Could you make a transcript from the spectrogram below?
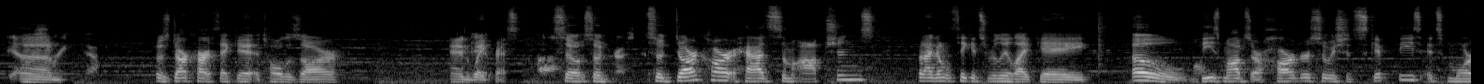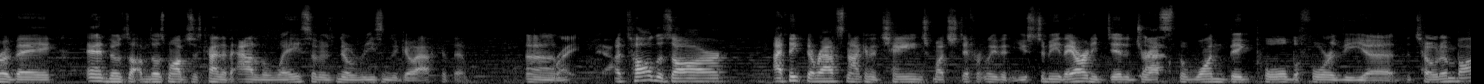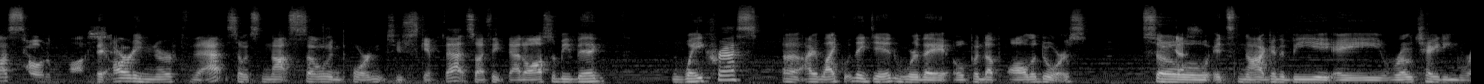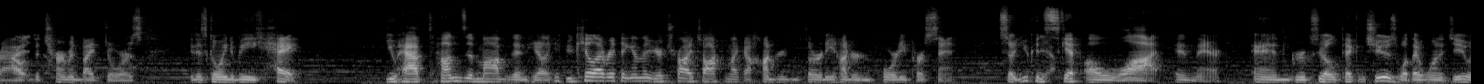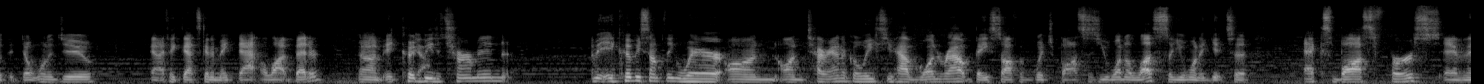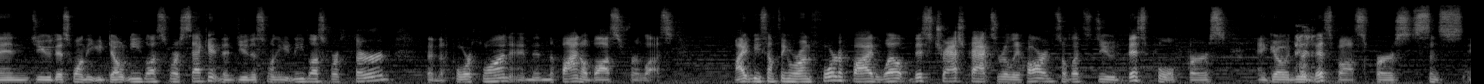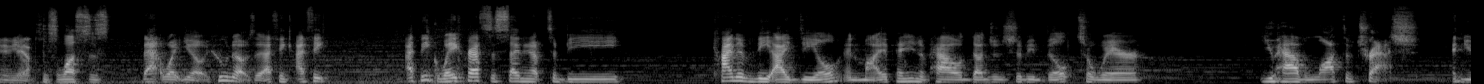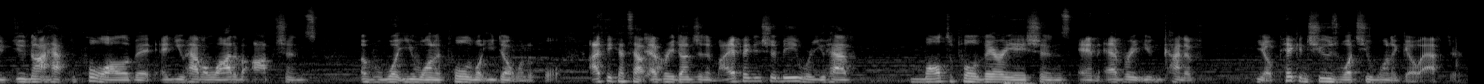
Yeah, Um, three, yeah. It was Darkheart Thicket, Atal'Dazar, and Yeah. Waycrest. Uh, So so Crest. so Darkheart has some options, but I don't think it's really like a oh these mobs are harder, so we should skip these. It's more of a and those those mobs just kind of out of the way, so there's no reason to go after them. Um, right. Yeah. Atal'Dazar, I think the route's not going to change much differently than it used to be. They already did address the one big pull before the uh, the totem boss. Totem boss. They yeah. already nerfed that, so it's not so important to skip that. So I think that'll also be big. Waycrest, uh, I like what they did where they opened up all the doors. So it's not going to be a rotating route Right. determined by doors. It is going to be, hey, you have tons of mobs in here. Like if you kill everything in there, you're probably talking like 130, 140%. So you can Yeah. skip a lot in there. And groups will be able to pick and choose what they want to do, what they don't want to do. And I think that's going to make that a lot better. Um, it could be determined. I mean, it could be something where on on tyrannical weeks you have one route based off of which bosses you want to lust. So you want to get to X boss first, and then do this one that you don't need less for second, then do this one that you need less for third, then the fourth one, and then the final boss for lust. Might be something where unfortified. Well, this trash pack's really hard, so let's do this pool first and go do this boss first, since and, you know Yeah. since lust is that way. You know, who knows? I think I think I think Waycrest is setting up to be kind of the ideal, in my opinion, of how dungeons should be built to where you have lots of trash and you do not have to pull all of it, and you have a lot of options of what you want to pull and what you don't want to pull. I think that's how Yeah. every dungeon, in my opinion, should be, where you have multiple variations and every you can kind of you know pick and choose what you want to go after.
